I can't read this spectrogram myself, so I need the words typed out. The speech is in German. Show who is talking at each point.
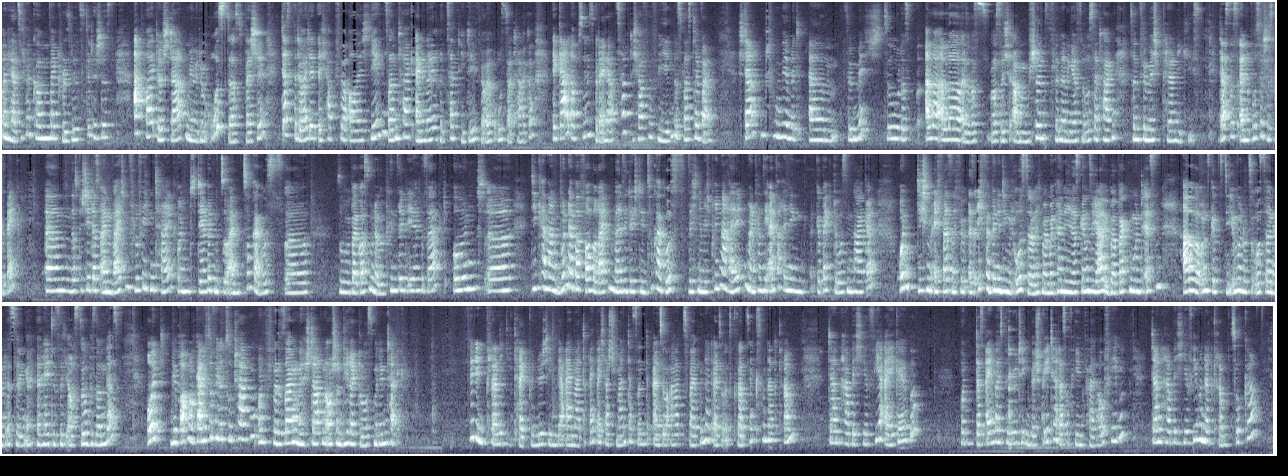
Speaker 1: und herzlich willkommen bei Crystals Delicious. Ab heute starten wir mit dem Oster-Special. Das bedeutet, ich habe für euch jeden Sonntag eine neue Rezeptidee für eure Ostertage. Egal ob süß oder herzhaft, ich hoffe für jeden ist was dabei. Starten tun wir mit ähm, für mich so das aller aller, also was, was ich am schönsten finde an den ganzen Ostertagen, sind für mich Pranikis. Das ist ein russisches Gebäck ähm, das besteht aus einem weichen, fluffigen Teig und der wird mit so einem Zuckerguss äh, so übergossen oder bepinselt eher gesagt. Und äh, die kann man wunderbar vorbereiten, weil sie durch den Zuckerguss sich nämlich prima halten. Man kann sie einfach in den Gebäckdosen lagern. Und die ich weiß nicht, also ich verbinde die mit Ostern. Ich meine, man kann die das ganze Jahr über backen und essen. Aber bei uns gibt es die immer nur zu Ostern und deswegen hält es sich auch so besonders. Und wir brauchen noch gar nicht so viele Zutaten und ich würde sagen, wir starten auch schon direkt los mit dem Teig. Für den Planiki-Teig benötigen wir einmal drei Becher Schmand, das sind also A200, also insgesamt 600 Gramm. Dann habe ich hier vier Eigelbe und das Eiweiß benötigen wir später, das auf jeden Fall aufheben. Dann habe ich hier 400 Gramm Zucker,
